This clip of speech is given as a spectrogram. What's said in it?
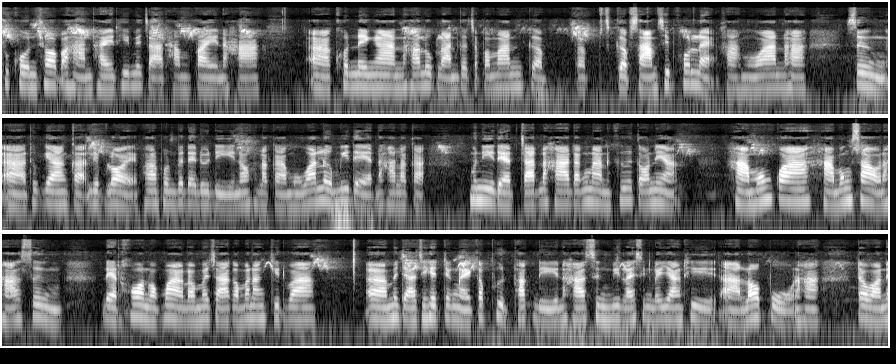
ทุกคนชอบอาหารไทยที่แม่จ๋าทำไปนะคะ คนในงานนะคะลูกหลานก็จะประมาณเกือบเกือบเกือบสามสิบคนแหละค่ะเมื่อวานนะคะ ซึ่งทุกอย่างก็เรียบร้อยผ่านพ้นไปได้ด้วยดีเนาะแล้วก็เมื่อวานเริ่มมีแดดนะคะแล้วก็มื้อนี้แดดจัดนะคะ ดังนั้นคือตอนเนี้ยหาโมงกว่าหาโมงเช้านะคะ ซึ่งแดดร้อนมากๆ เราไม่จ้าก็มานั่งคิดว่า อ่าแม่จ๋าจะเฮ็ดจังไหนกับพืชพักดีนะคะ ซึ่งมีหลายสิ่งหลายอย่างที่อ่ารอปลูกนะคะ แต่ว่าใน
